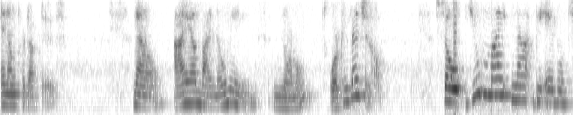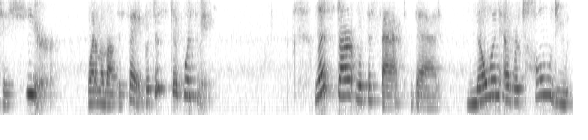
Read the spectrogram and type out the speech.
and unproductive. Now, I am by no means normal or conventional. So you might not be able to hear what I'm about to say, but just stick with me. Let's start with the fact that no one ever told you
